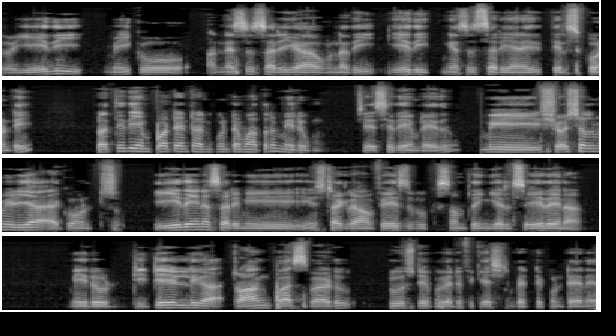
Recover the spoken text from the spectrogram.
సో ఏది మీకు అన్నెసెసరీగా ఉన్నది ఏది నెససరీ అనేది తెలుసుకోండి. ప్రతిదీ ఇంపార్టెంట్ అనుకుంటే మాత్రం మీరు చేసేది ఏం లేదు. మీ సోషల్ మీడియా అకౌంట్స్ ఏదైనా సరే మీ ఇన్స్టాగ్రామ్ ఫేస్బుక్ సంథింగ్ ఎల్స్ ఏదైనా మీరు డీటెయిల్డ్గా wrong password two step verification పెట్టుకుంటేనే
